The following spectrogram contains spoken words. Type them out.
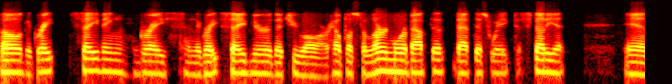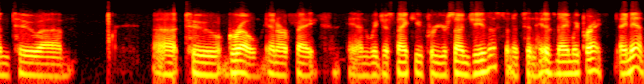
oh the great saving grace and the great Savior that you are. Help us to learn more about this, that this week, to study it, and to uh, uh, to grow in our faith. And we just thank you for your Son Jesus, and it's in His name we pray. Amen.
